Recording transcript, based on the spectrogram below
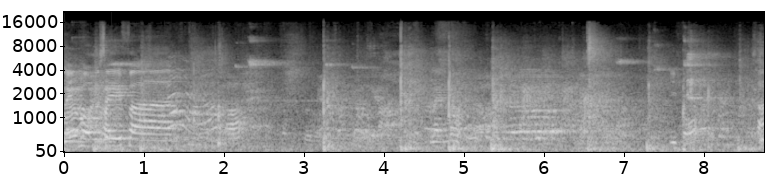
零號四分。零號。熱火。三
